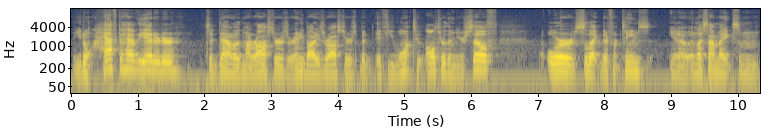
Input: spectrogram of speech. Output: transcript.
You don't have to have the editor to download my rosters or anybody's rosters, but if you want to alter them yourself or select different teams, you know, unless I make some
